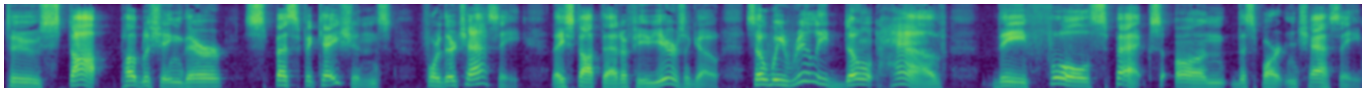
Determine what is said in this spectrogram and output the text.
to stop publishing their specifications for their chassis. They stopped that a few years ago. So we really don't have the full specs on the Spartan chassis.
